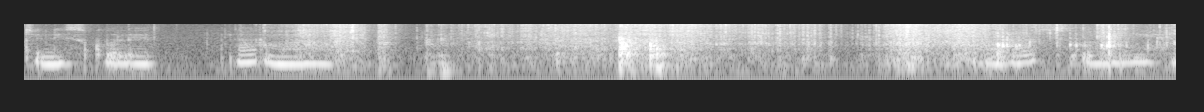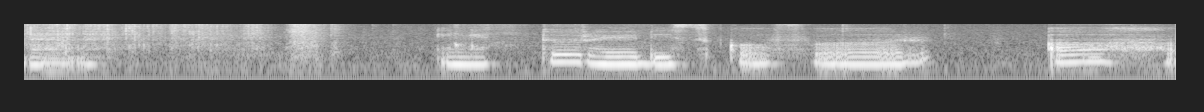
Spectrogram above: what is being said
jenis kulit normal. Terus ini nah ini tuh rediscover ah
